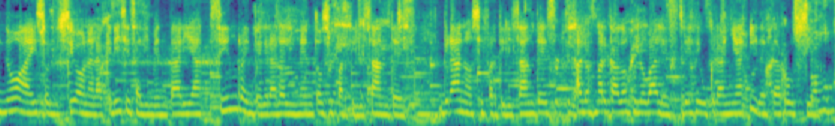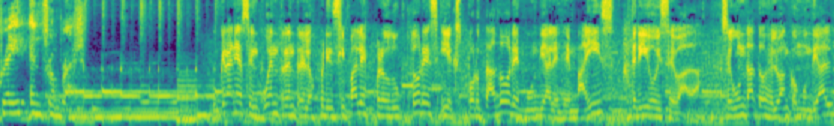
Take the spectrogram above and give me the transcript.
No hay solución a la crisis alimentaria sin reintegrar alimentos y fertilizantes, granos y fertilizantes a los mercados globales desde Ucrania y desde Rusia. Ucrania se encuentra entre los principales productores y exportadores mundiales de maíz, trigo y cebada. Según datos del Banco Mundial,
